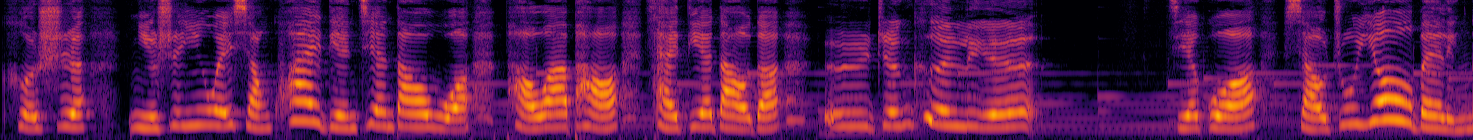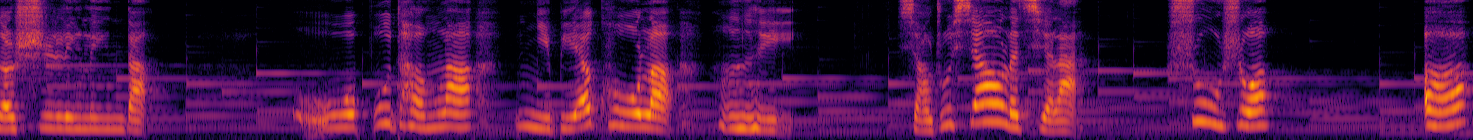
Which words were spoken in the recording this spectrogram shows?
可是你是因为想快点见到我，跑啊跑才跌倒的，呃，真可怜。”结果小猪又被淋得湿淋淋的。我不疼了，你别哭了。嘿，小猪笑了起来。树说：“啊，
